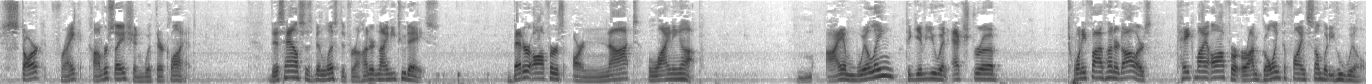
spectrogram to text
stark, frank conversation with their client. This house has been listed for 192 days. Better offers are not lining up. I am willing to give you an extra $2,500. Take my offer, or I'm going to find somebody who will.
